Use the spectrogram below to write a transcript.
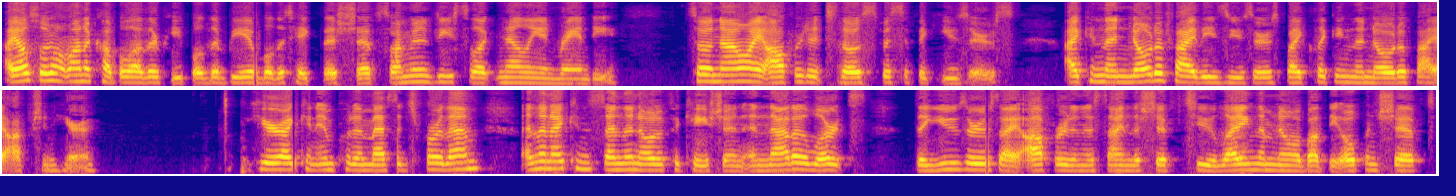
I also don't want a couple other people to be able to take this shift, so I'm going to deselect Nellie and Randy. So now I offered it to those specific users. I can then notify these users by clicking the notify option here. Here I can input a message for them, and then I can send the notification, and that alerts the users I offered and assigned the shift to, letting them know about the open shift.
